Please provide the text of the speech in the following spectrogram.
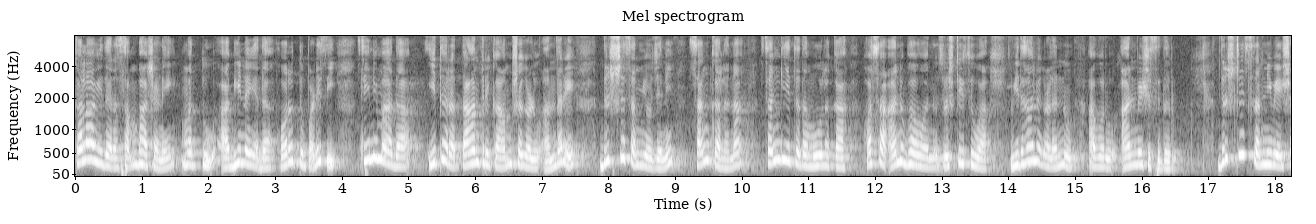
ಕಲಾವಿದರ ಸಂಭಾಷಣೆ ಮತ್ತು ಅಭಿನಯದ ಹೊರತುಪಡಿಸಿ ಸಿನಿಮಾದ ಇತರ ತಾಂತ್ರಿಕ ಅಂಶಗಳು ಅಂದರೆ ದೃಶ್ಯ ಸಂಯೋಜನೆ, ಸಂಕಲನ ಸಂಗೀತದ ಮೂಲಕ ಹೊಸ ಅನುಭವವನ್ನು ಸೃಷ್ಟಿಸುವ ವಿಧಾನಗಳನ್ನು ಅವರು ಅನ್ವೇಷಿಸಿದರು. ದೃಷ್ಟಿ ಸನ್ನಿವೇಶ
